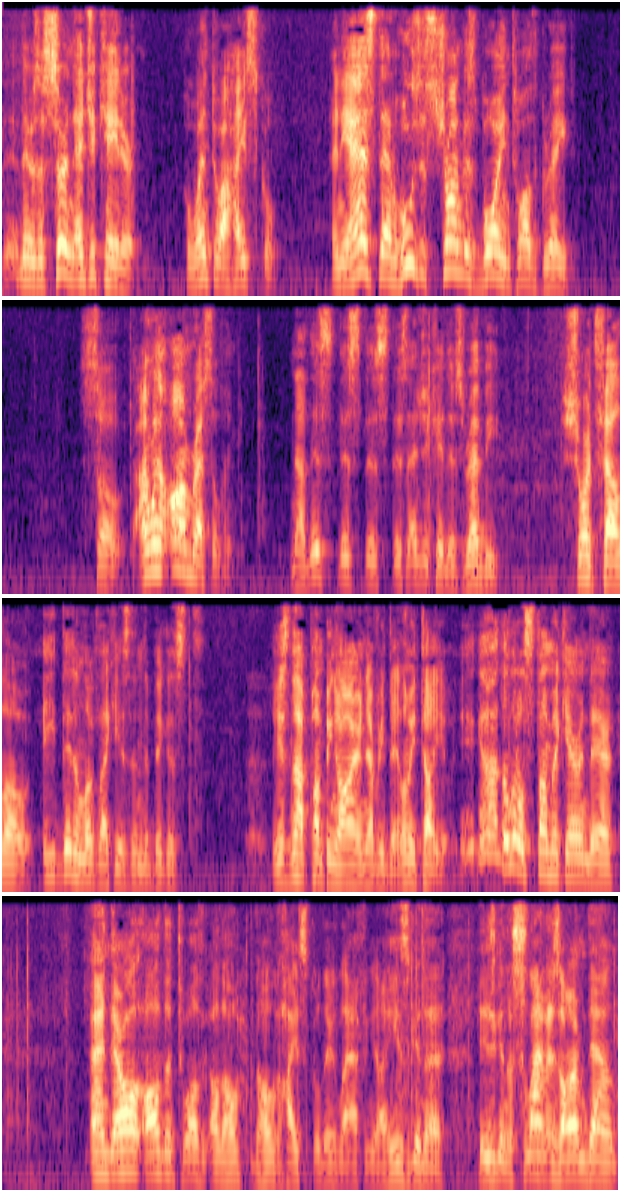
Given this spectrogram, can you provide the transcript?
There was a certain educator who went to a high school, and he asked them, "Who's the strongest boy in 12th grade?" So I'm going to arm wrestle him. Now this this this this educator, this Rebbe, short fellow, he didn't look like he's in the biggest. He's not pumping iron every day. Let me tell you, you know, the little stomach here and there. And they're all, all the 12, all the whole, the whole high school, they're laughing. Oh, he's gonna, he's gonna slam his arm down.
